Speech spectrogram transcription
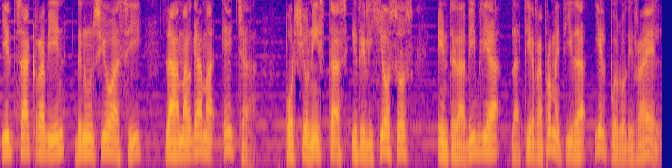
Yitzhak Rabin denunció así la amalgama hecha por sionistas y religiosos entre la Biblia, la tierra prometida y el pueblo de Israel.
